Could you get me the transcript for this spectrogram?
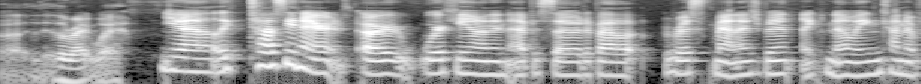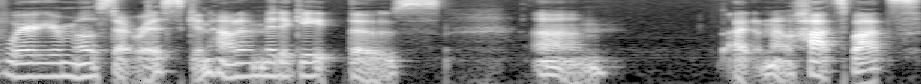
uh, the right way. Yeah, like Tassie and I are, are working on an episode about risk management, like knowing kind of where you're most at risk and how to mitigate those, um, I don't know, hotspots.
